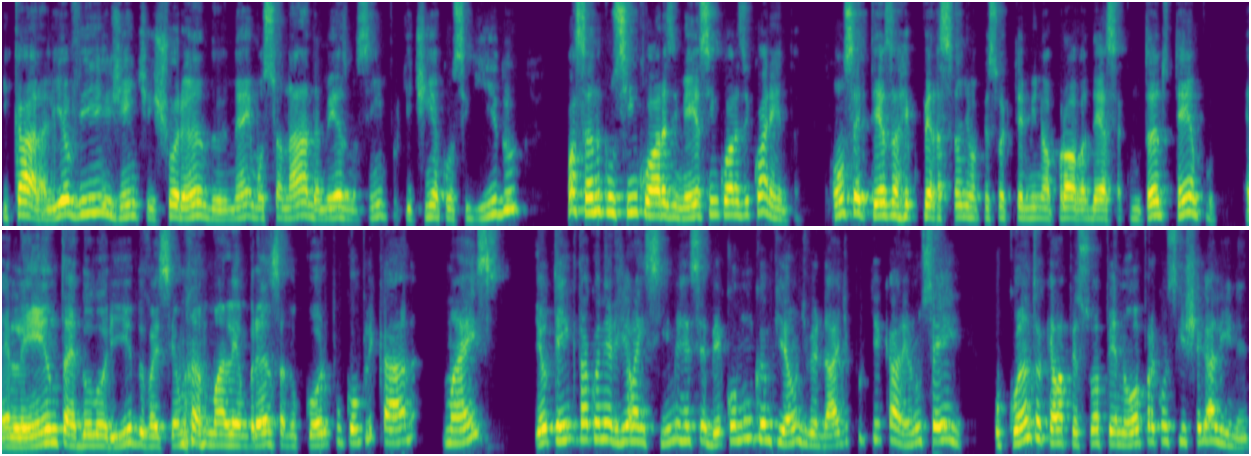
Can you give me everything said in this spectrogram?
e, cara, ali eu vi gente chorando, né, emocionada mesmo, assim, porque tinha conseguido, passando com 5 horas e meia, 5 horas e 40. Com certeza a recuperação de uma pessoa que termina uma prova dessa com tanto tempo é lenta, é dolorido, vai ser uma, uma lembrança no corpo complicada, mas eu tenho que estar com a energia lá em cima e receber como um campeão de verdade, porque, cara, eu não sei o quanto aquela pessoa penou para conseguir chegar ali, né?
